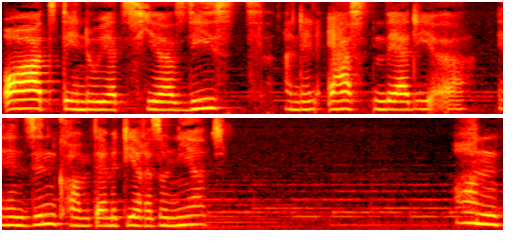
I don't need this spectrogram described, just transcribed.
Ort, den du jetzt hier siehst, an den ersten, der dir in den Sinn kommt, der mit dir resoniert. Und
